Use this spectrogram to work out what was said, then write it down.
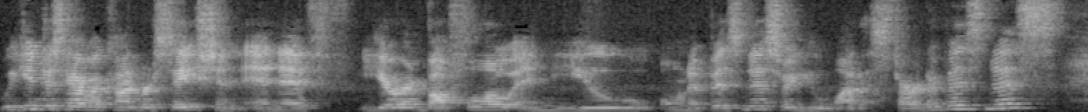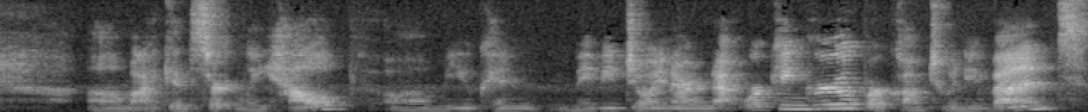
we can just have a conversation. And if you're in Buffalo and you own a business or you want to start a business, um, I can certainly help. Um, you can maybe join our networking group or come to an event.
